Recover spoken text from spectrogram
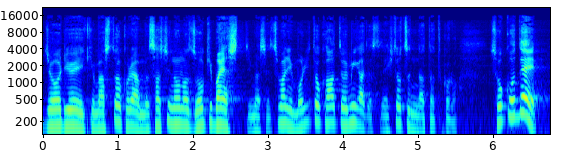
上流へ行きますとこれは武蔵野の雑木林って言います。つまり森と川と海がですね一つになったところ。そこで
